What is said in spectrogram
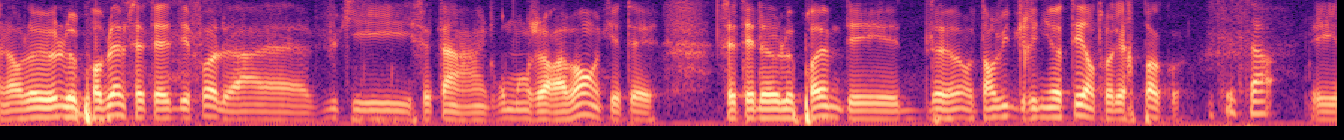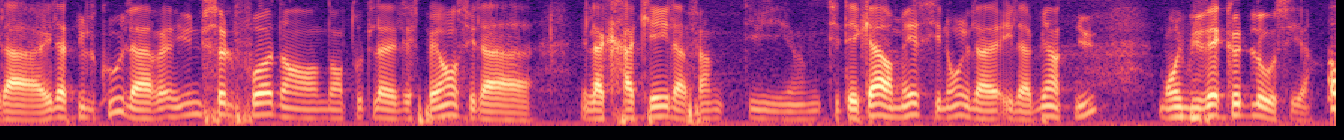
Alors le, le problème, c'était des fois, le- euh, vu qu'il c'était un gros mangeur avant, qui était, c'était le, le problème des, de, t'as envie de grignoter entre les repas, quoi. C'est ça. Et il a, il a tenu le coup. Il a une seule fois dans, dans toute l'expérience, il a, il a craqué, il a fait un petit, un petit écart, mais sinon il a, il a bien tenu. Bon, il buvait que de l'eau aussi, hein. pas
